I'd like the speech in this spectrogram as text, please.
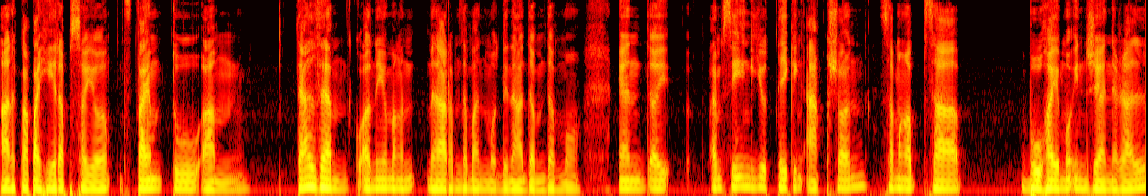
uh, nagpapahirap sa'yo, it's time to um, tell them kung ano yung mga nararamdaman mo, dinadamdam mo. And uh, I'm seeing you taking action sa mga sa buhay mo in general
